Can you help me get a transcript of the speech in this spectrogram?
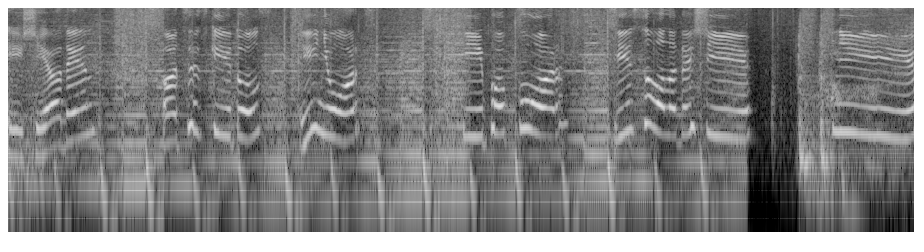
І ще один. А це скітлз, і ньорц, і попкорн, і солодощі. Ні.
